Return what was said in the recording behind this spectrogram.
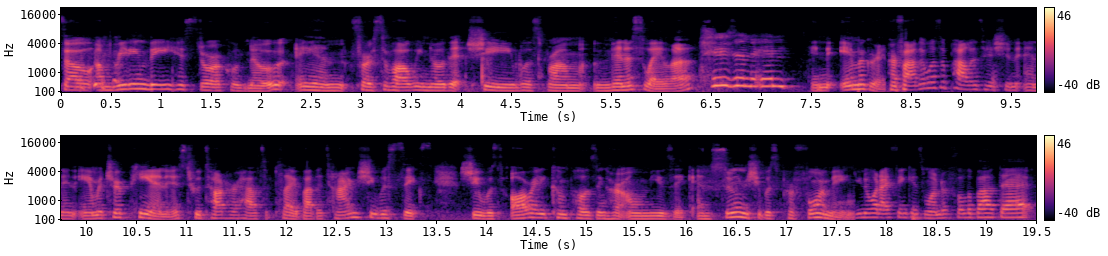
So I'm reading the historical note, and first of all, we know that she was from Venezuela, She's an in. An immigrant. Her father was a politician and an amateur pianist who taught her how to play. By the time she was six, she was already composing her own music, and soon she was performing. You know what I think is wonderful about that?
